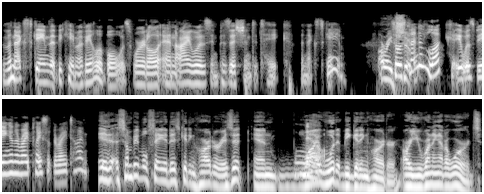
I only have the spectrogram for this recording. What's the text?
the next game that became available was Wordle, and I was in position to take the next game. All right. So, so it's kind of luck. It was being in the right place at the right time. It, some people say it is getting harder. Is it? And why no. would it be getting harder? Are you running out of words?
